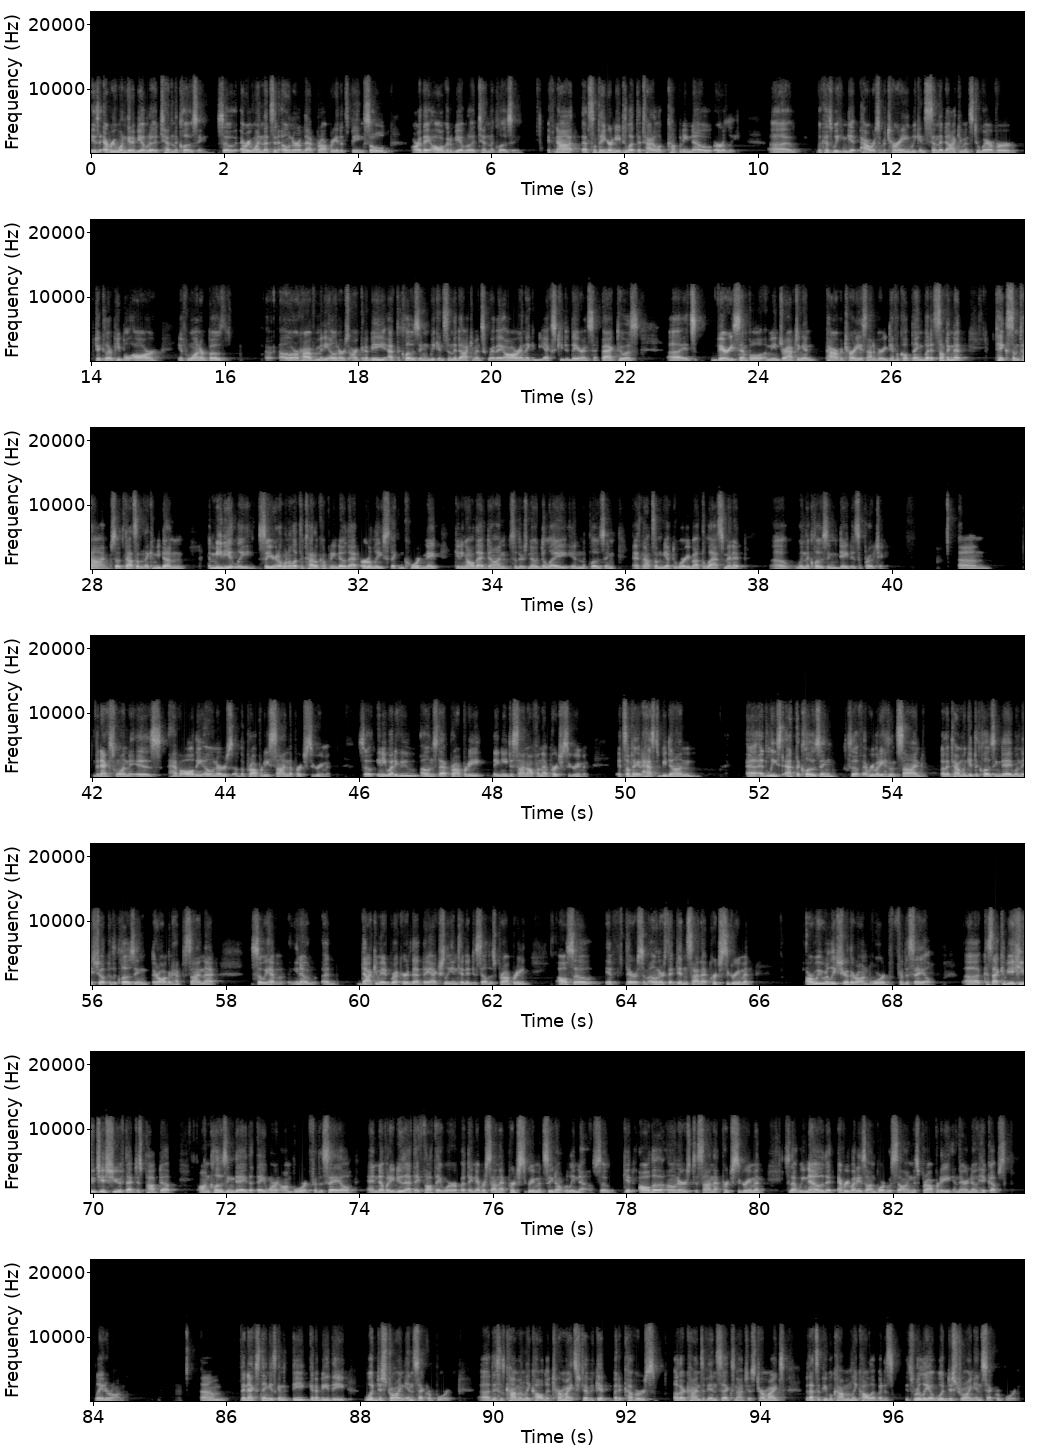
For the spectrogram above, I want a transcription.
is everyone going to be able to attend the closing? So everyone that's an owner of that property that's being sold, are they all going to be able to attend the closing? If not, that's something you're going to need to let the title company know early. Uh, because we can get powers of attorney, we can send the documents to wherever particular people are. If one or both uh, or however many owners aren't going to be at the closing, we can send the documents where they are and they can be executed there and sent back to us. Uh, it's very simple. I mean, drafting a power of attorney is not a very difficult thing, but it's something that takes some time. So it's not something that can be done immediately. So you're going to want to let the title company know that early so they can coordinate getting all that done so there's no delay in the closing. And it's not something you have to worry about the last minute uh, when the closing date is approaching. Um, the next one is have all the owners of the property sign the purchase agreement. So anybody who owns that property, they need to sign off on that purchase agreement. It's something that has to be done uh, at least at the closing. So if everybody hasn't signed by the time we get to closing day, when they show up to the closing, they're all going to have to sign that. So we have, you know, a documented record that they actually intended to sell this property. Also, if there are some owners that didn't sign that purchase agreement, are we really sure they're on board for the sale? Because uh, that could be a huge issue if that just popped up on closing day that they weren't on board for the sale and nobody knew that they thought they were but they never signed that purchase agreement so you don't really know so get all the owners to sign that purchase agreement so that we know that everybody's on board with selling this property and there are no hiccups later on um, the next thing is going to be going to be the wood destroying insect report uh, this is commonly called a termite certificate but it covers other kinds of insects not just termites but that's what people commonly call it but it's it's really a wood destroying insect report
